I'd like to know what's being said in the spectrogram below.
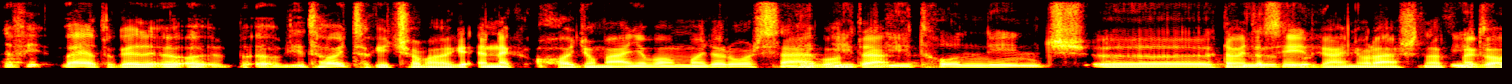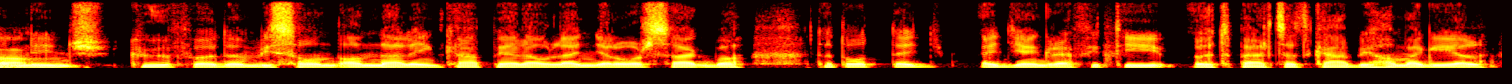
De fi- Várjátok, itt hagyd szakítsam meg, ennek hagyománya van Magyarországon? Hát itt, Tehát- itthon nincs. Ö, de mint a szétgányolásnak, meg Itthon a... nincs, külföldön viszont annál inkább például Lengyelországba, tehát ott egy, egy ilyen graffiti 5 percet kb. ha megél,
